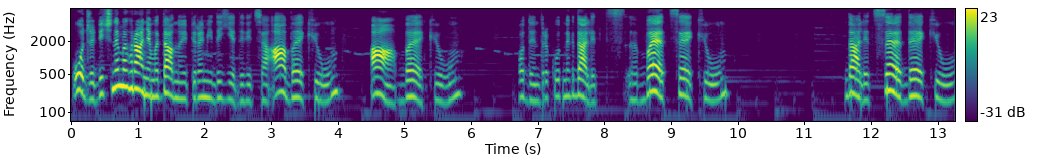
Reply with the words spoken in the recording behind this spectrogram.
Отже, бічними гранями даної піраміди є, дивіться, А, Б, Q, А, Б, Q, один трикутник. Далі BCQ. Далі CDQ.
